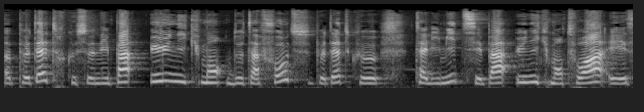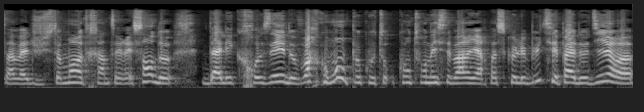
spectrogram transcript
euh, peut-être que ce n'est pas uniquement de ta faute, peut-être que ta limite c'est pas uniquement toi et ça va être justement être intéressant d'aller creuser, de voir comment on peut contourner ces barrières. Parce que le but c'est pas de dire euh,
